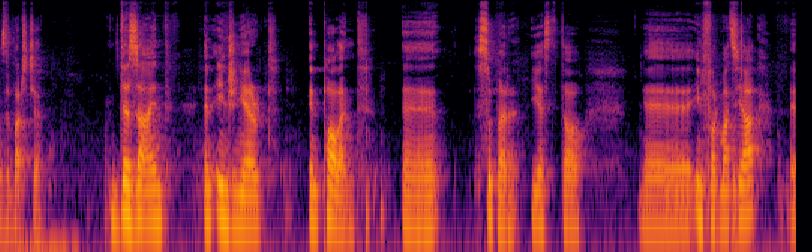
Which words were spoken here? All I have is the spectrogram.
Zobaczcie. Designed and engineered in Poland. E, super. Jest to e, informacja. E,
